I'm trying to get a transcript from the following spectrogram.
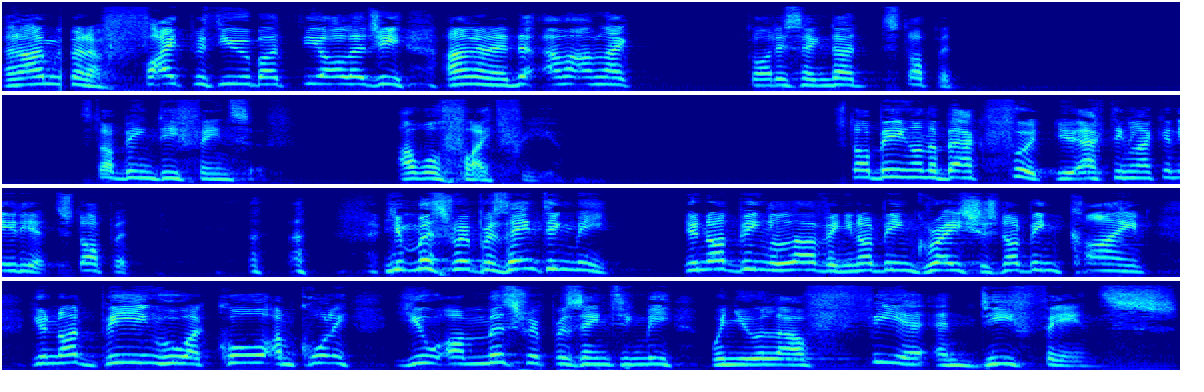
and I'm going to fight with you about theology. I'm going to, I'm like, God is saying, no, stop it. Stop being defensive. I will fight for you. Stop being on the back foot. You're acting like an idiot. Stop it. You're misrepresenting me. You're not being loving. You're not being gracious. Not being kind. You're not being who I call, I'm calling. You are misrepresenting me when you allow fear and defense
